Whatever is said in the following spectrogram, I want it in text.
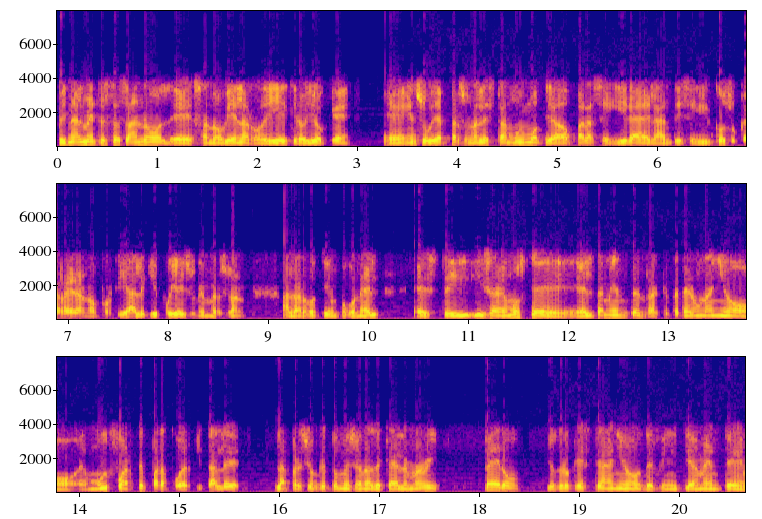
finalmente está sano, sanó bien la rodilla y creo yo que en su vida personal está muy motivado para seguir adelante y seguir con su carrera, ¿no? Porque ya el equipo ya hizo una inversión a largo tiempo con él este, y, sabemos que él también tendrá que tener un año eh, muy fuerte para poder quitarle la presión que tú mencionas de Kyler Murray, pero yo creo que este año definitivamente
